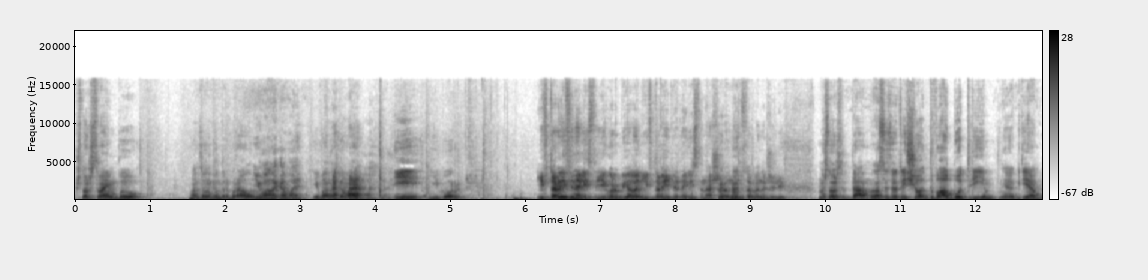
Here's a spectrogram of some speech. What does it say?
Что ж, с вами был Антон Вандербраун, Иван Акамай? Иван Акамай и Егор. И вторые финалисты, Егор Белый и вторые финалисты нашего Non-Stop Energy League. Ну что ж, да, у нас идет еще два бо-3, э, где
